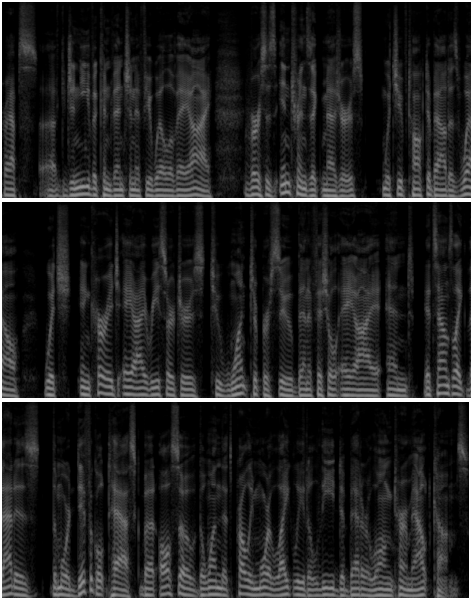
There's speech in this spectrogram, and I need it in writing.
perhaps a Geneva Convention, if you will, of AI, versus intrinsic measures, which you've talked about as well, which encourage AI researchers to want to pursue beneficial AI. And it sounds like that is the more difficult task, but also the one that's probably more likely to lead to better long term outcomes.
